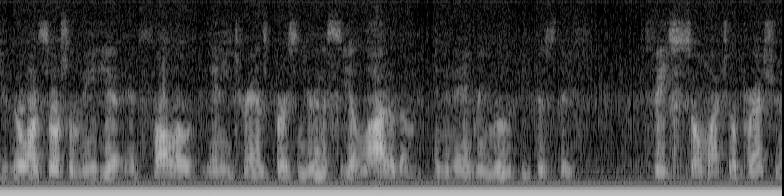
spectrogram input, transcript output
you go on social media and follow any trans person, you're going to see a lot of them in an angry mood because they've faced so much oppression,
